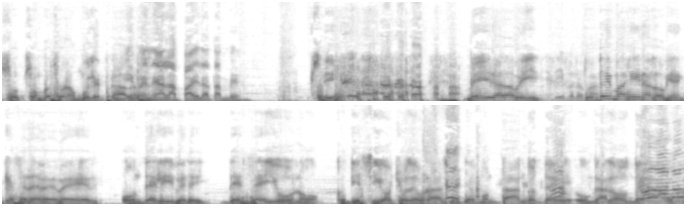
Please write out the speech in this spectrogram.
son, son personas muy letradas. Y menea la paila también. Sí. Mira, David, Dímelo, ¿tú man. te imaginas lo bien que se debe ver un delivery de 6-1 con 18 de brazos desmontándote un galón de No agua,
